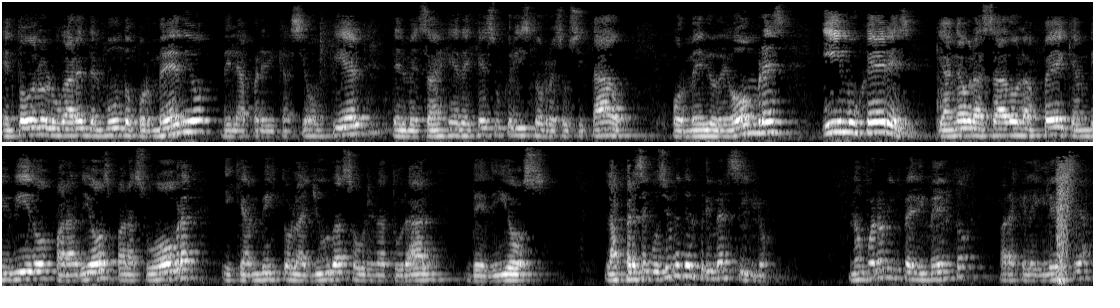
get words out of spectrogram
en todos los lugares del mundo por medio de la predicación fiel del mensaje de Jesucristo resucitado, por medio de hombres y mujeres que han abrazado la fe, que han vivido para Dios, para su obra y que han visto la ayuda sobrenatural de Dios. Las persecuciones del primer siglo no fueron impedimento para que la iglesia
